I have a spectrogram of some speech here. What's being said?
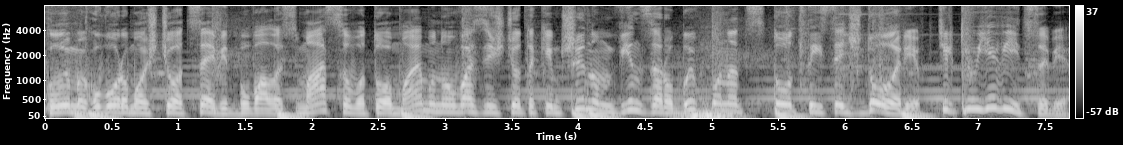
Коли ми говоримо, що це відбувалось масово, то маємо на увазі, що таким чином він заробив понад 100 тисяч доларів. Тільки уявіть собі,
